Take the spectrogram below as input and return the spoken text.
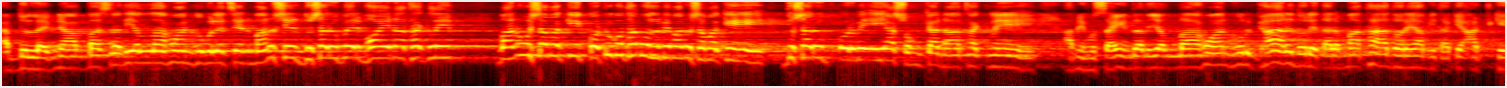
আব্দুল্লাহ ইবনে আব্বাস রাদিয়াল্লাহু আনহু বলেছেন মানুষের দোষারোপের ভয় না থাকলে মানুষ আমাকে কটু কথা বলবে, মানুষ আমাকে দোষারোপ করবে, এই আশঙ্কা না থাকলে। আমি হুসাইন রাদিয়াল্লাহু আনহুর ঘাড় ধরে, তার মাথা ধরে আমি তাকে আটকে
